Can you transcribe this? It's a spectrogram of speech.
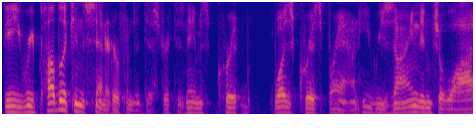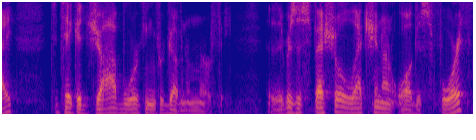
The Republican senator from the district, his name is Chris, was Chris Brown. He resigned in July to take a job working for Governor Murphy. There was a special election on August 4th,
